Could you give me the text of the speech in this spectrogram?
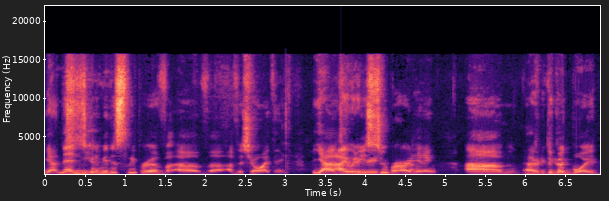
yeah, men this is meat. to be the sleeper of of, uh, of the show. I think. Yeah, Uh, it's I would be agree. super hard hitting. Um, I would the agree. good boy,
